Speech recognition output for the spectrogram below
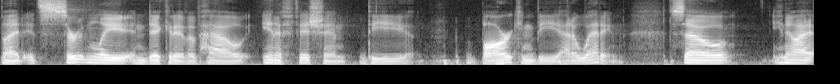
but it's certainly indicative of how inefficient the bar can be at a wedding. So, you know, I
